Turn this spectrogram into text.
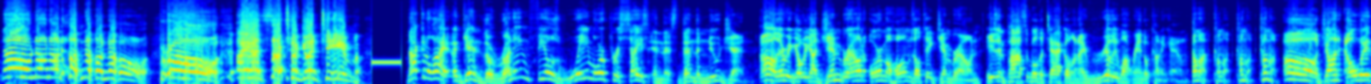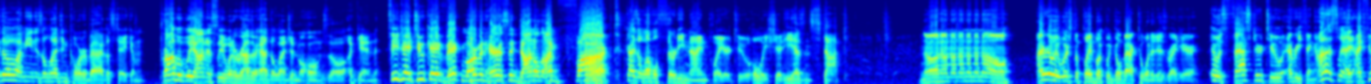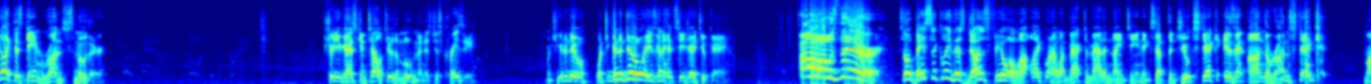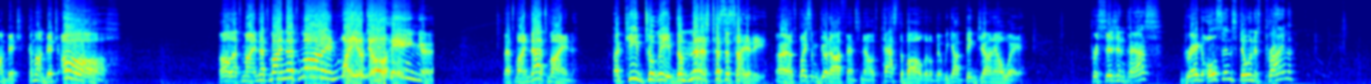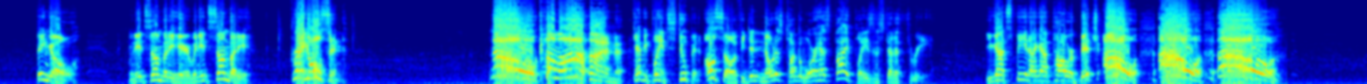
No, no, no, no, no, no! Bro! I had such a good team! Not gonna lie, again, the running feels way more precise in this than the new gen. Oh, there we go. We got Jim Brown or Mahomes. I'll take Jim Brown. He's impossible to tackle, and I really want Randall Cunningham. Come on, come on, come on, come on. Oh, John Elway, though, I mean, is a legend quarterback. Let's take him. Probably, honestly, would have rather had the legend Mahomes, though, again. CJ 2K, Vic, Marvin Harrison, Donald, I'm fucked! This guy's a level 39 player, too. Holy shit, he hasn't stopped. No, no, no, no, no, no, no. I really wish the playbook would go back to what it is right here. It was faster to everything. Honestly, I, I feel like this game runs smoother. sure you guys can tell, too, the movement is just crazy. What you gonna do? What you gonna do? He's gonna hit CJ 2K. Oh, I was there! So basically, this does feel a lot like when I went back to Madden 19, except the juke stick isn't on the run stick. Come on, bitch. Come on, bitch. Oh! Oh, that's mine. That's mine. That's mine! What are you doing? That's mine. That's mine. Aqib Talib, the menace to society. All right, let's play some good offense now. Let's pass the ball a little bit. We got Big John Elway. Precision pass. Greg Olsen still in his prime. Bingo! We need somebody here. We need somebody. Greg Olsen! No! Come Can't be playing stupid. Also, if you didn't notice, Tug of War has five plays instead of three. You got speed, I got power, bitch. Oh! Oh! Oh!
